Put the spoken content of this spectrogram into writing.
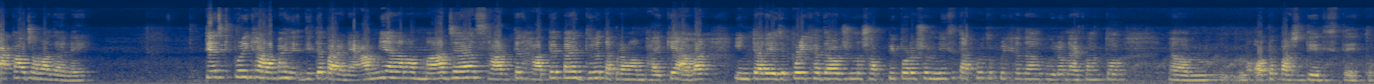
টাকাও জমা দেয় নাই। টেস্ট পরীক্ষা আমার ভাই দিতে পারে না আমি আর আমার মা যা স্যারদের হাতে পায়ে ধরে তারপর আমার ভাইকে আবার ইন্টারে যে পরীক্ষা দেওয়ার জন্য সব প্রিপারেশন নিয়েছি তারপরে তো পরীক্ষা দেওয়া হইল না এখন তো অটো পাস দিয়ে এই তো।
